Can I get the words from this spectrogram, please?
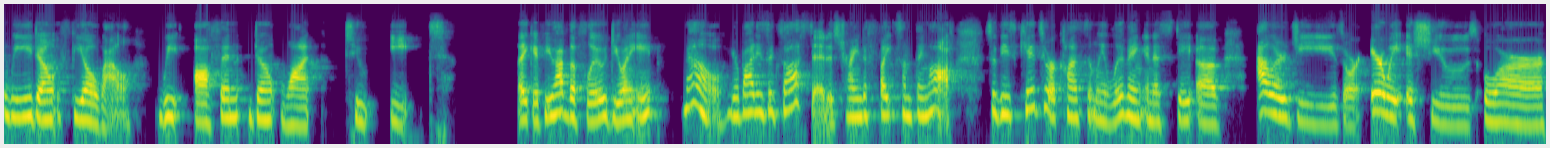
we don't feel well, we often don't want to eat. Like if you have the flu, do you want to eat? No, your body's exhausted, it's trying to fight something off. So these kids who are constantly living in a state of allergies or airway issues or,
